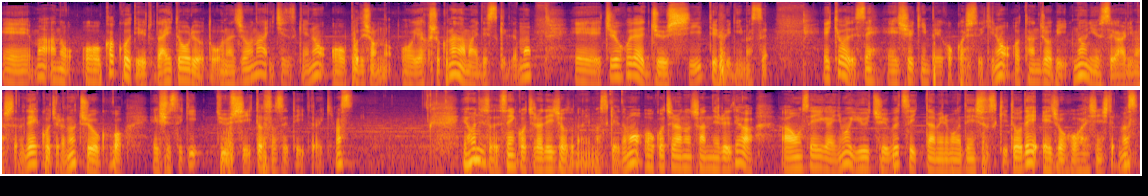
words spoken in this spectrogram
えまあ、あの各国でいうと大統領と同じような位置づけのポジションの役職の名前ですけれども、え中国語では重視というふうに言います。え今日はですね、習近平国家主席の誕生日のニュースがありましたので、こちらの中国語、出席重視とさせていただきます。本日はですね、こちらで以上となりますけれども、こちらのチャンネルでは、音声以外にも YouTube、Twitter、メルマガ、電子書籍等で情報を配信しております。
